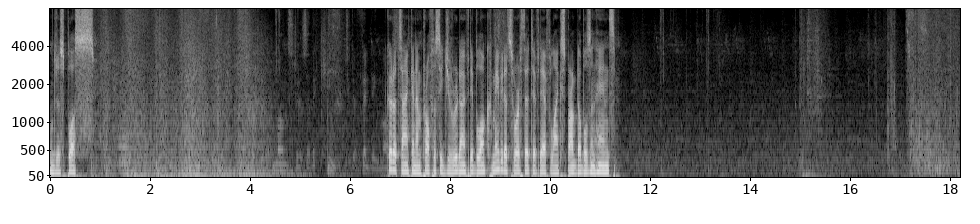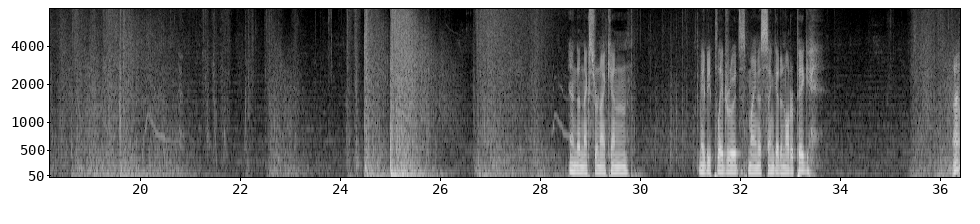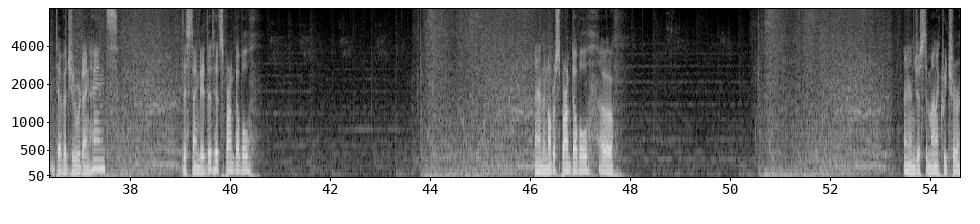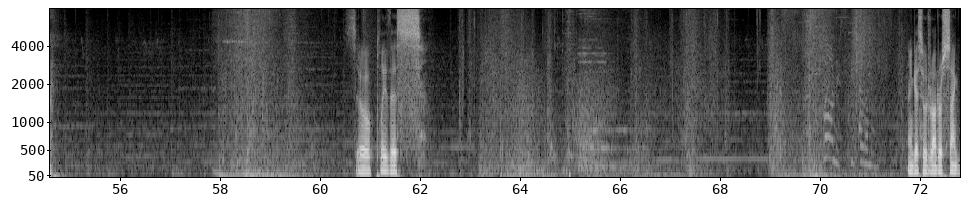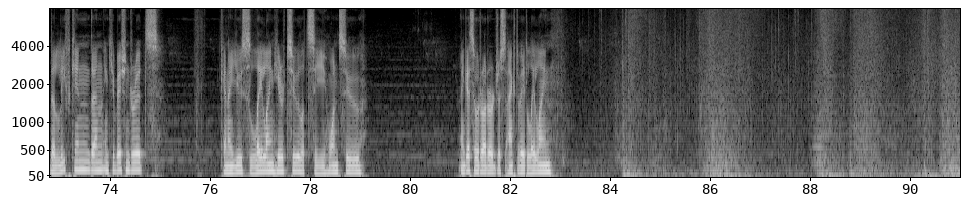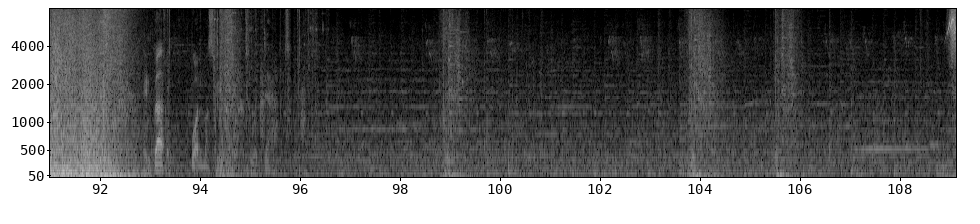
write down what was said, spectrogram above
We'll just plus. Could attack and then Prophecy Gyruda if they block. Maybe that's worth it if they have like Spark Doubles in hand. And then next turn I can maybe play Druid minus and get another pig. Alright, they have a Gyruda hands. This time they did hit Spark Double. And another Spark Double. Uh oh. And just a mana creature. So play this. I guess I would rather sack the Leafkin than Incubation Druids. Can I use Leyline here too? Let's see, one, two... I guess I would rather just activate Leyline.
